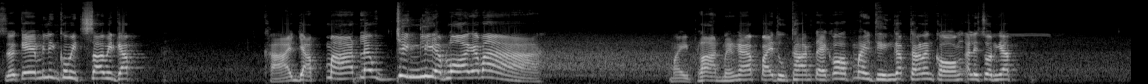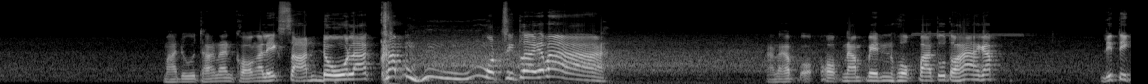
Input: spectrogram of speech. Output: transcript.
เซอร์เกย์มิลินโควิชซาวิดครับ ขาหยับมาแล้วยิงเรียบร้อยครับมาไม่พลาดเหมือนกันครับ ไปถูกทางแต่ก็ไม่ถึงครับทางด้านของอลิสันครับ มาดูทางด้านของอเล็กซานโดละครับอื้อหือหมดสิทธิ์เลยครับมา เอาละครับออกออกนำเป็น 6 ประตูต่อ 5 ครับ ลิติก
